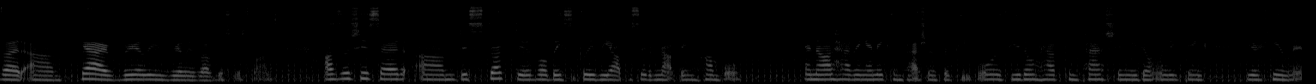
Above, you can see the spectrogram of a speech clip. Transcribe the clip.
But um, yeah, I really, really love this response. Also, she said um, destructive, well, basically the opposite of not being humble and not having any compassion for people. If you don't have compassion, you don't really think you're human.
